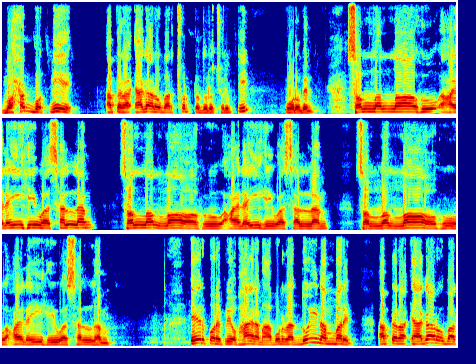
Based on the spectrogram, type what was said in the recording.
মহব্বত নিয়ে আপনারা এগারো বার ছোট্ট দূর শরীফটি পড়বেন। সাল্লাল্লাহু আলাইহি ওয়াসাল্লাম, সাল্লাল্লাহু আলাইহি ওয়াসাল্লাম, সাল্লাল্লাহু আলাইহি ওয়াসাল্লাম। এরপরে প্রিয় ভাইরা মা বোনরা, দুই নম্বরে আপনারা এগারো বার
